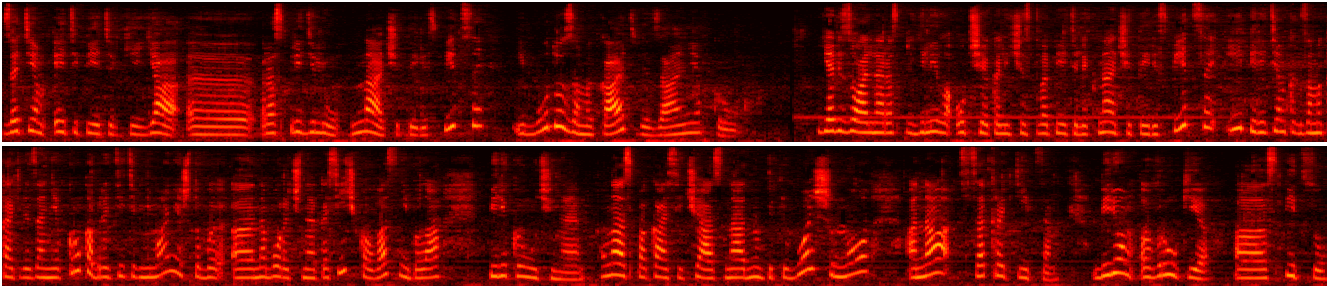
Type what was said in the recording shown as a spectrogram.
Затем эти петельки я э, распределю на 4 спицы и буду замыкать вязание в круг. Я визуально распределила общее количество петелек на 4 спицы. И перед тем, как замыкать вязание в круг, обратите внимание, чтобы э, наборочная косичка у вас не была перекрученная. У нас пока сейчас на одну петлю больше, но она сократится. Берем в руки э, спицу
